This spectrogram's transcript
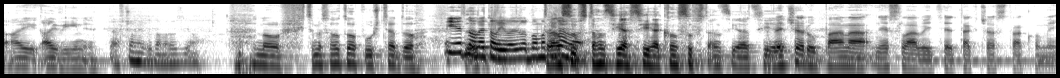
aj, aj v víne. A v čom je to tam rozdiel? No, chceme sa do toho púšťať do Jednovetový, lebo ma to transubstanciácie a konsubstanciácie. Večeru pána neslávite tak často ako my.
